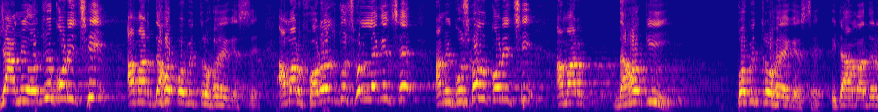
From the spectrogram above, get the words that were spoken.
যে আমি অজু করেছি, আমার দেহ পবিত্র হয়ে গেছে। আমার ফরজ গোসল লেগেছে, আমি গোসল করেছি, আমার দেহ কি? পবিত্র হয়ে গেছে। এটা আমাদের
